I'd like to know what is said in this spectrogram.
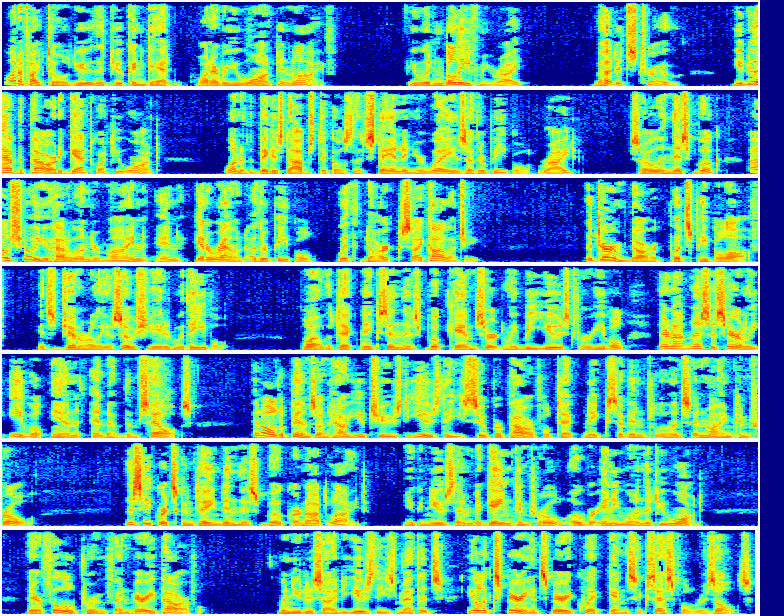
What if I told you that you can get whatever you want in life? You wouldn't believe me, right? But it's true. You do have the power to get what you want. One of the biggest obstacles that stand in your way is other people, right? So in this book, I'll show you how to undermine and get around other people with dark psychology. The term dark puts people off. It's generally associated with evil. While the techniques in this book can certainly be used for evil, they're not necessarily evil in and of themselves. It all depends on how you choose to use these super powerful techniques of influence and mind control. The secrets contained in this book are not light. You can use them to gain control over anyone that you want. They're foolproof and very powerful. When you decide to use these methods, you'll experience very quick and successful results.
